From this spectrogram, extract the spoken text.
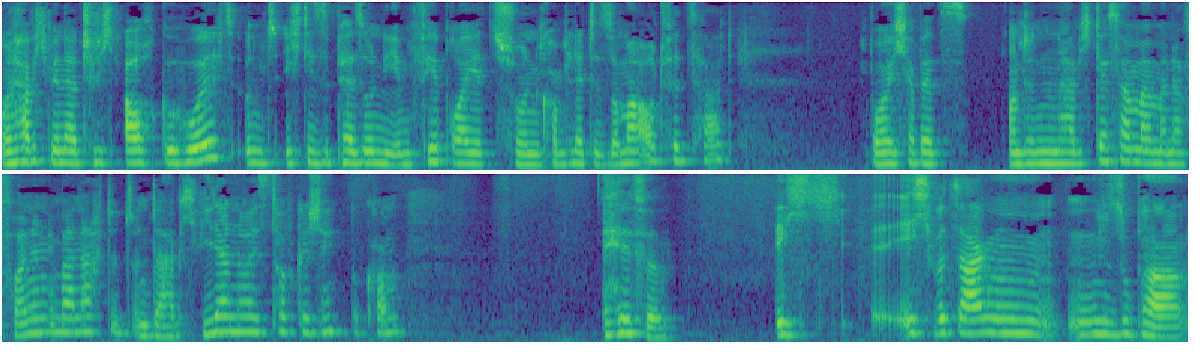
Und habe ich mir natürlich auch geholt. Und ich, diese Person, die im Februar jetzt schon komplette Sommeroutfits hat. Boah, ich habe jetzt. Und dann habe ich gestern bei meiner Freundin übernachtet und da habe ich wieder ein neues Top geschenkt bekommen. Hilfe. Ich, ich würde sagen, super.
